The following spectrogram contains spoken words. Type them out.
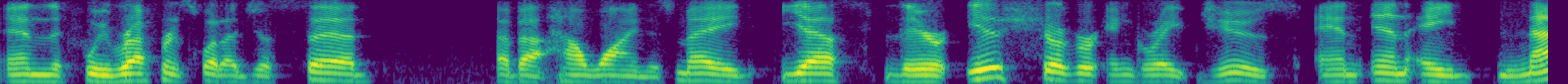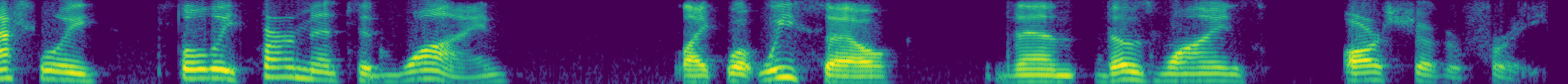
And if we reference what I just said about how wine is made, yes, there is sugar in grape juice, and in a naturally fully fermented wine, like what we sell, then those wines are sugar free.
